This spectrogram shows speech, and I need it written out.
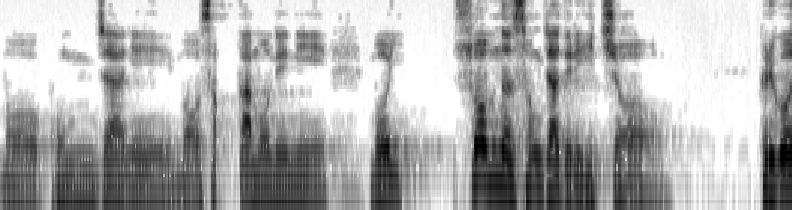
뭐 공자니 뭐 석가모니니 뭐 수없는 성자들이 있죠. 그리고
